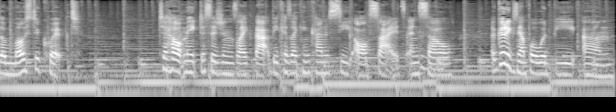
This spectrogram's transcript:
the most equipped to help make decisions like that because i can kind of see all sides. And so a good example would be um,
